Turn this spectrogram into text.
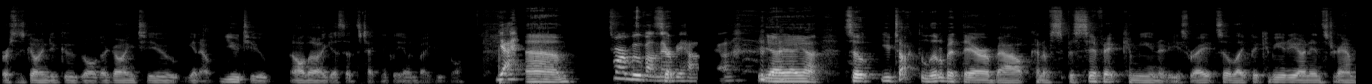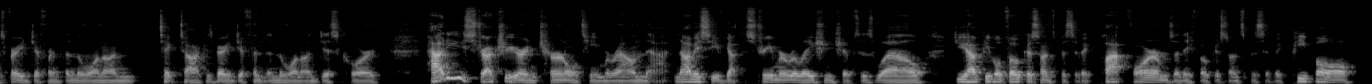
versus going to Google. They're going to, you know, YouTube, although I guess that's technically owned by Google. Yeah. Um, Smart move on so, their behalf. Yeah. yeah, yeah, yeah. So you talked a little bit there about kind of specific communities, right? So like the community on Instagram is very different than the one on TikTok is very different than the one on Discord. How do you structure your internal team around that? And obviously, you've got the streamer relationships as well. Do you have people focus on specific platforms? Are they focused on specific people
